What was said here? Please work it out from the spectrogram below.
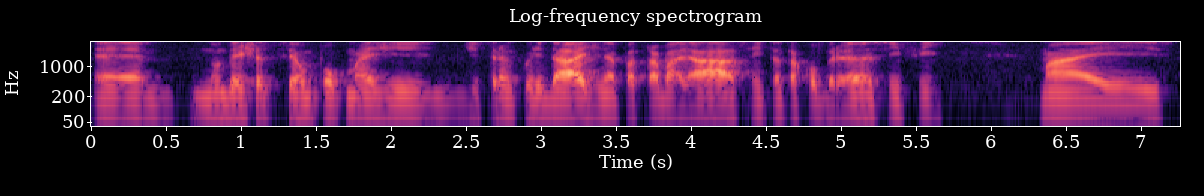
É, não deixa de ser um pouco mais de, de tranquilidade, né, para trabalhar, sem tanta cobrança, enfim. Mas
